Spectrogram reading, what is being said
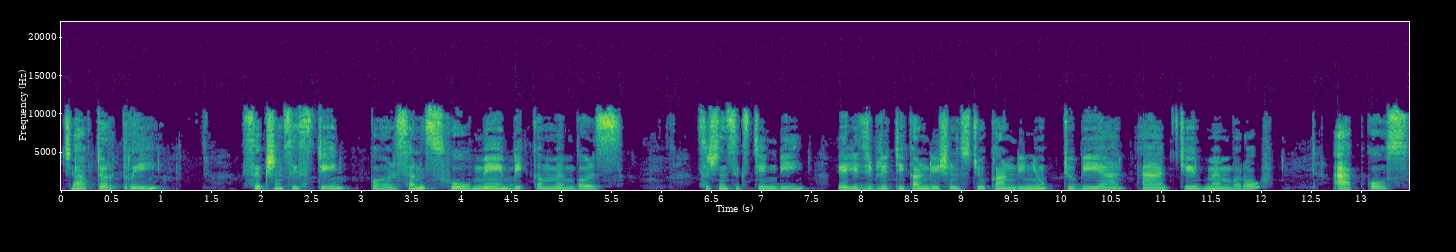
Chapter 3 Section 16 Persons who may become members. Section 16b Eligibility conditions to continue to be an active member of APCOS.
